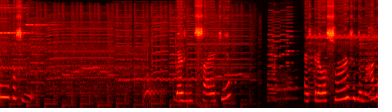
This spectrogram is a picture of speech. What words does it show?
e consegui. Agora a gente sai aqui. A estrela surge do nada.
